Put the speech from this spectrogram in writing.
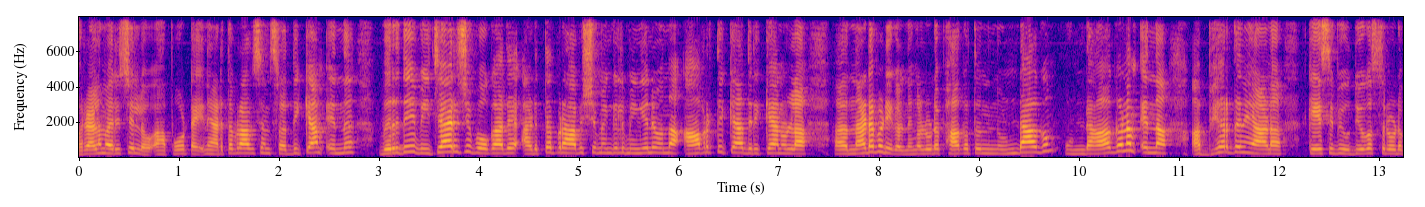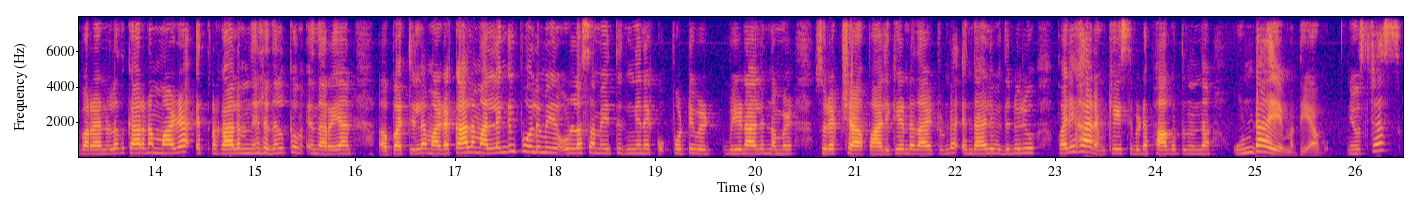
ഒരാൾ മരിച്ചല്ലോ ആ പോട്ടെ ഇനി അടുത്ത പ്രാവശ്യം ശ്രദ്ധിക്കാം എന്ന് വെറുതെ വിചാരിച്ചു പോകാതെ അടുത്ത പ്രാവശ്യമെങ്കിലും ഇങ്ങനെ ഒന്ന് ആവർത്തിക്കാതിരിക്കാനുള്ള നടപടികൾ നിങ്ങളുടെ ഭാഗത്തു നിന്നുണ്ടാകും ഉണ്ടാകണം എന്ന അഭ്യർത്ഥനയാണ് കെ സി ബി ഉദ്യോഗസ്ഥരോട് പറയാനുള്ളത്. കാരണം മഴ എത്ര കാലം നിലനിൽക്കും എന്നറിയാൻ പറ്റില്ല. മഴക്കാലം അല്ലെങ്കിൽ പോലും ഉള്ള സമയത്ത് ഇങ്ങനെ പൊട്ടി വീണാലും നമ്മൾ സുരക്ഷ പാലിക്കേണ്ടതായിട്ടുണ്ട്. എന്തായാലും ഇതിനൊരു പരിഹാരം കെ സി ബിയുടെ ഭാഗത്തു നിന്ന് ഉണ്ടായേ മതിയാകും. ന്യൂസ് ഡെസ്ക്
